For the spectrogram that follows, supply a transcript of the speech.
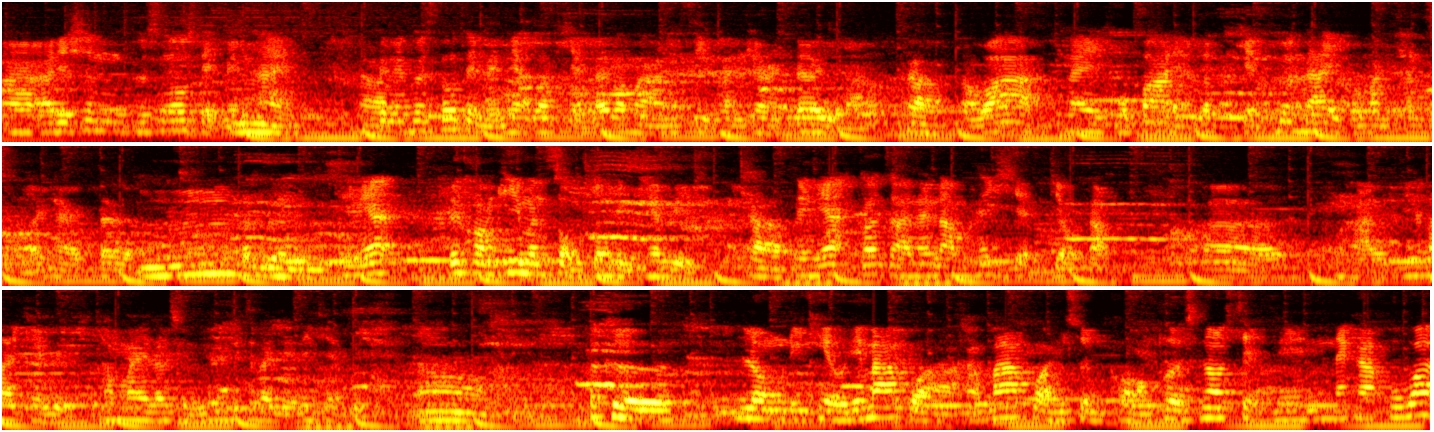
อ่า addition personal statement ให้ครับคือใน personal statement เนี่ยเราเขียนได้ประมาณ 4,000 character อยู่แล้วครับแต่ว่าใน COPA เนี่ยเราเขียนเพิ่มได้อีกประมาณ 1,200 character อืมก็คือทีเนี้ยด้วยความที่มันส่งตรงถึง Cambridge ครับในเนี้ยก็จะแนะนำให้เขียนเกี่ยวกับเอ่อมหาวิทยาลัย Cambridge ทำไมเราถึงเลือกที่จะไปเรียนที่ Cambridge อ๋อ ก็คือลงดีเทลได้มากกว่าครับมากกว่าในส่วนของ personal statement นะครับ เพราะว่า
